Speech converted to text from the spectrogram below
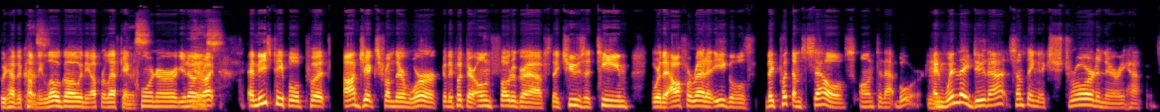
We'd have the company yes. logo in the upper left hand corner, you know, right? And these people put objects from their work, they put their own photographs, they choose a team where the Alpharetta Eagles, they put themselves onto that board. Mm. And when they do that, something extraordinary happens.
